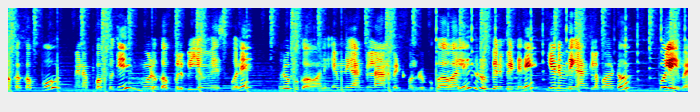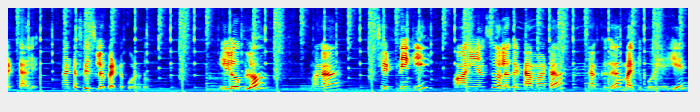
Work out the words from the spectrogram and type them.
ఒక కప్పు మినప్పప్పుకి మూడు కప్పులు బియ్యం వేసుకొని రుబ్బుకోవాలి. ఎనిమిది గంటలు నానబెట్టుకొని రుబ్బుకోవాలి. రుబ్బిన పిండిని ఎనిమిది గంటల పాటు పులిగి పెట్టాలి. అంటే ఫ్రిడ్జ్లో పెట్టకూడదు. ఈ లోపల మన చట్నీకి ఆనియన్స్ అలాగే టమాటా చక్కగా మగ్గిపోయాయి.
